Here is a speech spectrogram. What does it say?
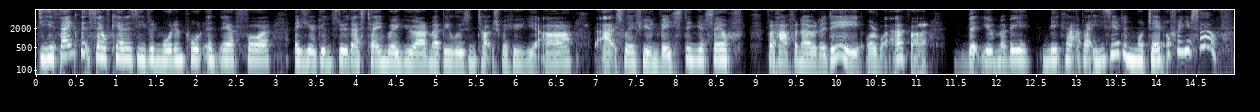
Do you think that self care is even more important, therefore, as you're going through this time where you are maybe losing touch with who you are? That actually, if you invest in yourself for half an hour a day or whatever, that you maybe make that a bit easier and more gentle for yourself?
